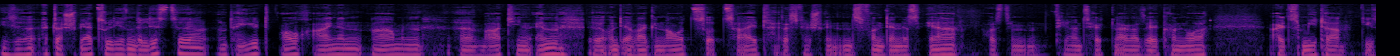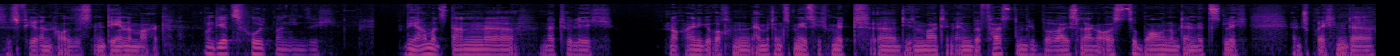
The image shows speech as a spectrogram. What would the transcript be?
Diese etwas schwer zu lesende Liste unterhielt auch einen Namen äh, Martin N. Äh, und er war genau zur Zeit des Verschwindens von Dennis R. aus dem Ferienzeltlager Selkanor als Mieter dieses Ferienhauses in Dänemark. Und jetzt holt man ihn sich. Wir haben uns dann äh, natürlich noch einige Wochen ermittlungsmäßig mit äh, diesem Martin N. befasst, um die Beweislage auszubauen, um dann letztlich entsprechende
